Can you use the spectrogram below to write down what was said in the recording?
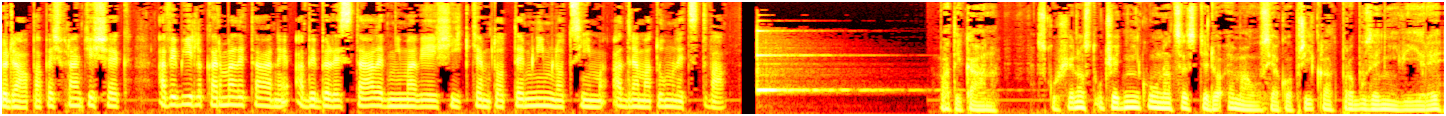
dodal papež František a vybídl karmelitány, aby byli stále vnímavější k těmto temným nocím a dramatům lidstva. Vatikán. Zkušenost učedníků na cestě do Emaus jako příklad probuzení víry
